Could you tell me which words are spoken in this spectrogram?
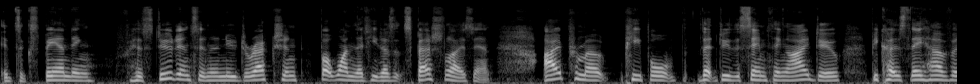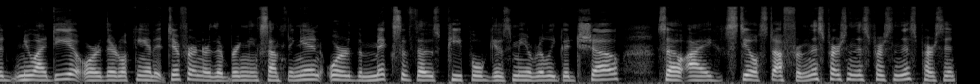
It's expanding his students in a new direction, but one that he doesn't specialize in. I promote people that do the same thing I do because they have a new idea or they're looking at it different or they're bringing something in or the mix of those people gives me a really good show. So I steal stuff from this person, this person, this person,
